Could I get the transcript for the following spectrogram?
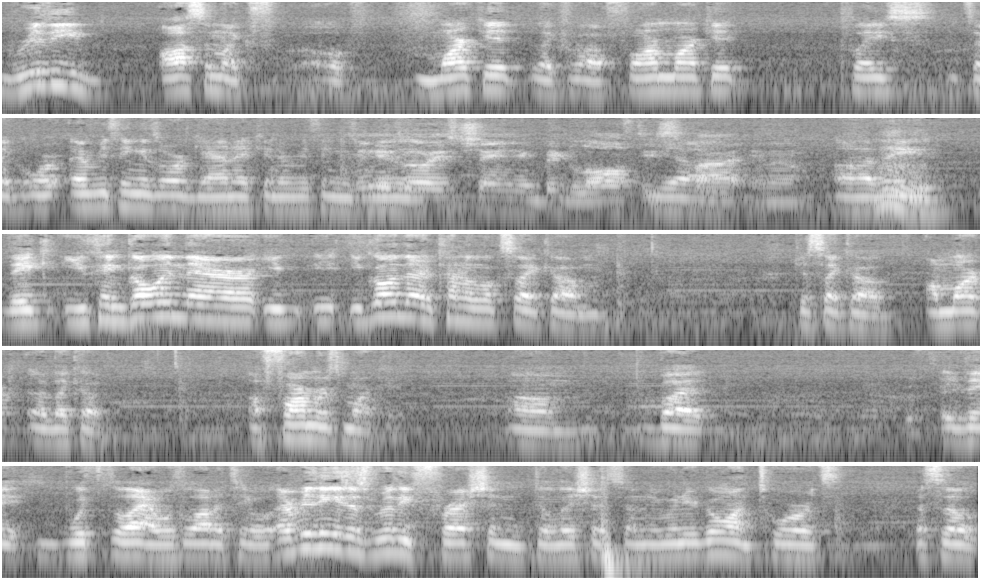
really awesome like f- uh, market, like a farm market place. It's like or, everything is organic and everything is And he's really. always changing, big lofty Yeah. spot, you know. Uh, Hmm. they, they you can go in there. You you you go in there. It kind of looks like um, just like a a mark uh, like a a farmer's market, um, but they with yeah, with a lot of tables. Everything is just really fresh and delicious. I And when you go on tour, it's that's the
